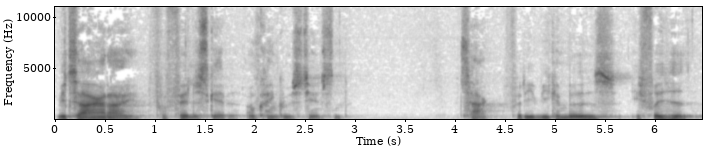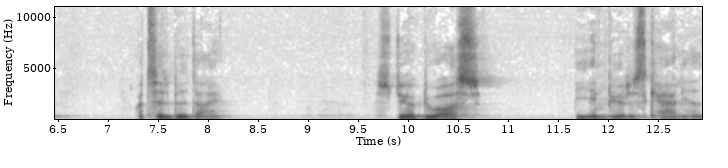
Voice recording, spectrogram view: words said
vi takker dig for fællesskabet omkring gudstjenesten. Tak, fordi vi kan mødes i frihed og tilbede dig. Styrk du os i indbyrdes kærlighed.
